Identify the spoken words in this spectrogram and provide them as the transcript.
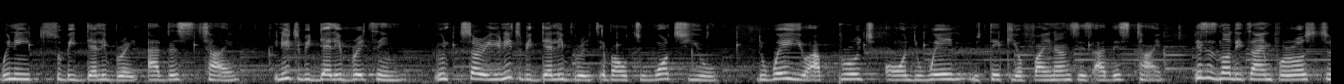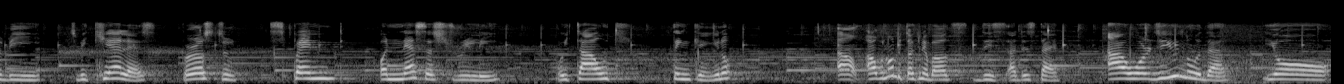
we need to be deliberate at this time. You need to be deliberating. Sorry, you need to be deliberate about what you, the way you approach or the way you take your finances at this time. This is not the time for us to be to be careless, for us to spend unnecessarily without thinking. You know, um, I will not be talking about this at this time. Our, do you know that your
